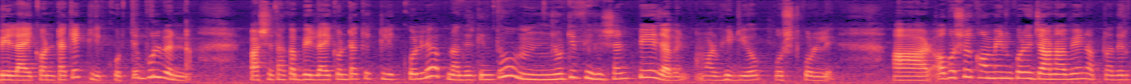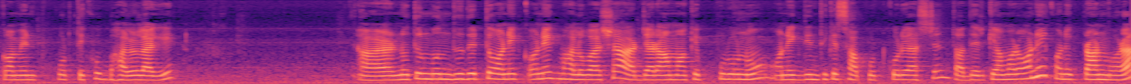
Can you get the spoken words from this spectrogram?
বেল আইকনটাকে ক্লিক করতে ভুলবেন না। পাশে থাকা বেল আইকনটাকে ক্লিক করলে আপনাদের কিন্তু নোটিফিকেশান পেয়ে যাবেন আমার ভিডিও পোস্ট করলে। আর অবশ্যই কমেন্ট করে জানাবেন, আপনাদের কমেন্ট করতে খুব ভালো লাগে। আর নতুন বন্ধুদের তো অনেক অনেক ভালোবাসা, আর যারা আমাকে পুরনো অনেক দিন থেকে সাপোর্ট করে আসছেন, তাদেরকে আমার অনেক অনেক প্রাণ ভরা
